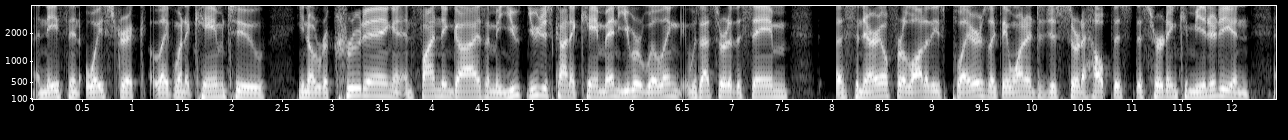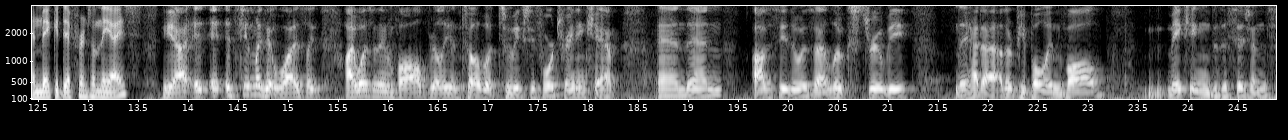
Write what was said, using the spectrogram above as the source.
uh, Nathan Oystrick. Like when it came to you know recruiting and, and finding guys. I mean, you you just kind of came in. You were willing. Was that sort of the same a scenario for a lot of these players like they wanted to just sort of help this this hurting community and and make a difference on the ice? Yeah it, it, seemed like it was like i wasn't involved really until about two weeks before training camp. And then obviously there was uh, luke struby. They had uh, other people involved making the decisions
